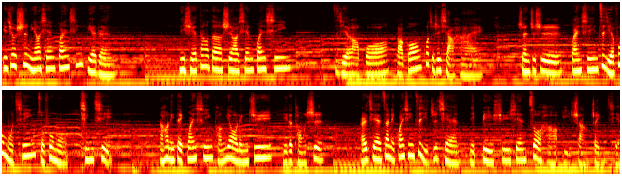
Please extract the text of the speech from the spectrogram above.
也就是你要先关心别人。你学到的是要先关心自己的老婆、老公，或者是小孩，甚至是关心自己的父母亲、祖父母、亲戚。然后你得关心朋友、邻居、你的同事，而且在你关心自己之前，你必须先做好以上这一切。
